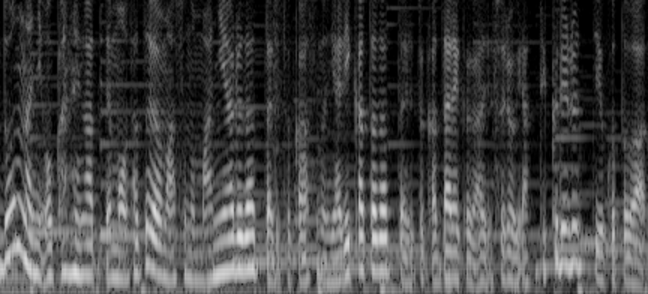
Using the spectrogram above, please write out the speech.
どんなにお金があっても例えばまあそのマニュアルだったりとかそのやり方だったりとか誰かがそれをやってくれるっていうことは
